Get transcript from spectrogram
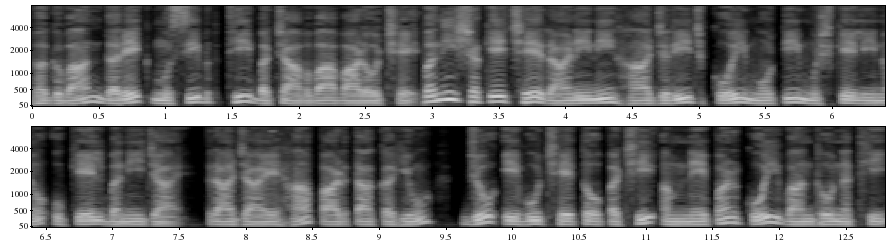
ભગવાન દરેક મુસીબતથી બચાવવા વાળો છે. બની શકે છે રાણીની હાજરી જ કોઈ મોટી મુશ્કેલીનો ઉકેલ બની જાય. રાજાએ હા પાડતા કહ્યું, જો એવું છે તો પછી અમને પણ કોઈ વાંધો નથી.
